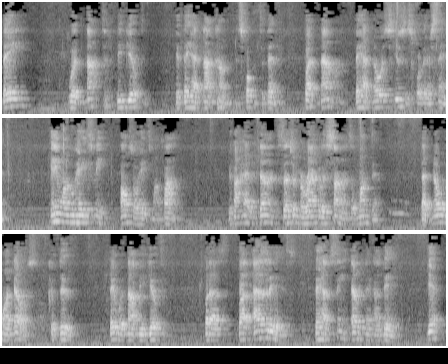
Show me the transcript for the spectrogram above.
They would not be guilty if they had not come and spoken to them. But now they have no excuses for their sin. Anyone who hates me also hates my Father. If I had done such a miraculous signs among them that no one else could do, they would not be guilty. But as but as it is, they have seen everything I did. Yet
